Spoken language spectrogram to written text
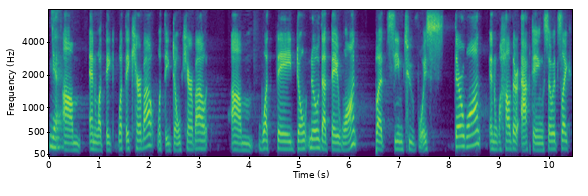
Yeah. Um, and what they what they care about what they don't care about um, what they don't know that they want but seem to voice their want and how they're acting so it's like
